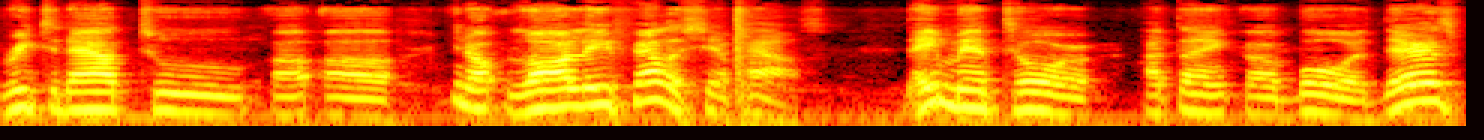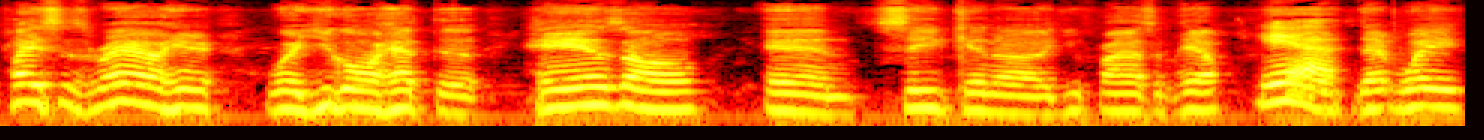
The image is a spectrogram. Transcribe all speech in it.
reaching out to, uh, uh, you know, Lawley Fellowship House. They mentor, I think, uh, boys. There's places around here where you're gonna have to hands on and see can uh, you find some help. Yeah. that, that way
